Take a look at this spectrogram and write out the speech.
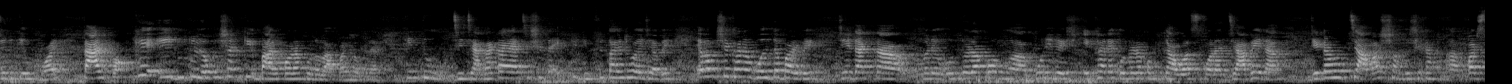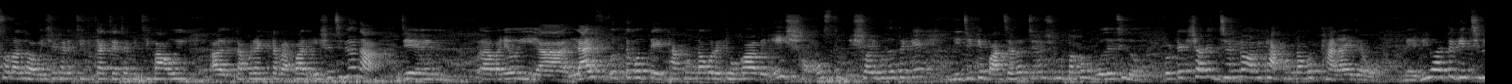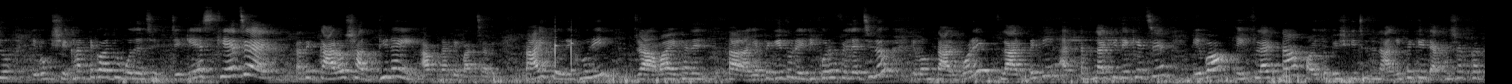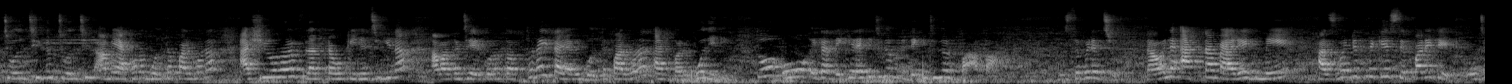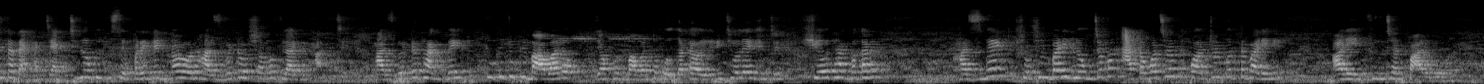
যদি কেউ হয়, তার পক্ষে এই দুটো লোকেশানকে বার করা কোনো ব্যাপার হবে না। কিন্তু যে জায়গাটায় আছে সেটা একটু ডিফিকাল্ট হয়ে যাবে এবং সেখানে বলতে পারবে যে এটা একটা মানে অন্যরকম পরিবেশ। এখানে কোনো রকম আওয়াজ করা যাবে না। যেটা হচ্ছে আমার সঙ্গে সেটা পার্সোনাল হবে। সেখানে চিৎকার, চেঁচামেচি বা ওই তারপরে একটা ব্যাপার এসেছিল না যে মানে ওই লাইভ করতে করতে ঠাকুরনগরে ঢোকা হবে, এই সমস্ত বিষয়গুলো থেকে নিজেকে বাঁচানোর জন্য শুধু তখন বলেছিল প্রোটেকশনের জন্য আমি ঠাকুরনগর থানায় যাব। মেবি হয়তো গেছিল এবং সেখান থেকে হয়তো বলেছে যে, কেস খেয়েছে? তাতে কারও সাধ্যি নেই আপনাকে বাঁচাবে। তাই তড়িঘড়ি ড্রামা এখানে তার আগে থেকেই তো রেডি করে ফেলেছিল এবং তারপরে ফ্ল্যাট দেখি একটা ফ্ল্যাটই দেখেছে এবং এই ফ্ল্যাটটা হয়তো বেশ কিছুদিন আগে থেকে দেখা সাক্ষাৎ চলছিল চলছিল, আমি এখনও বলতে পারব না। আর শিওর হয়ে ফ্ল্যাটটাও কিনেছে কিনা, আমার কাছে এর কোনো তথ্য নেই, তাই আমি বলতে পারব না, একবার বলিনি। তো ও এটা দেখে রেখেছিল মানে দেখেছিল ওর বাবা। বুঝতে পেরেছ? নাহলে একটা ম্যারিড মেয়ে হাজব্যান্ডের থেকে সেপারেটেড ও যেটা দেখাচ্ছে অ্যাকচুয়ালি ও কিন্তু সেপারেটেড নয়, ওর হাজব্যান্ড ওর সঙ্গে ফ্ল্যাটে থাকছে। হাজব্যান্ডও থাকবে টুকি টুকি বাবারও, যখন বাবার তো কলকাতা অলরেডি চলে এসেছে, সেও থাকবে। কারণ হাজব্যান্ড শ্বশুরবাড়ির লোক যখন এত বছর ওকে কন্ট্রোল করতে পারেনি, আর ইন ফিউচার পারব।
